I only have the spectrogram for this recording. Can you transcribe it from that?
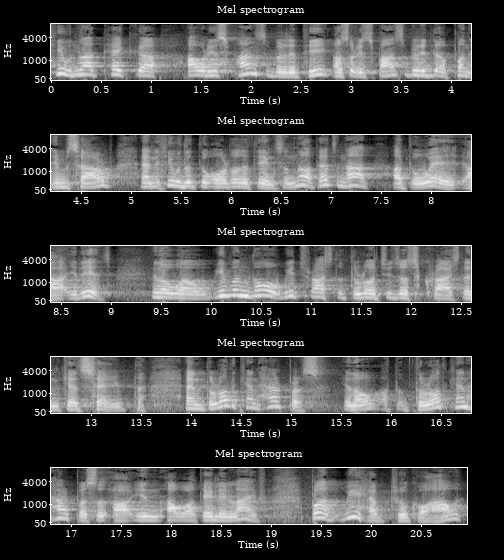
He would not take our responsibility, as also responsibility upon Himself, and He would do all other things. No, that's not the way it is you know, even though we trust the Lord Jesus Christ and get saved, and the Lord can help us, you know, the Lord can help us uh, in our daily life, but we have to go out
